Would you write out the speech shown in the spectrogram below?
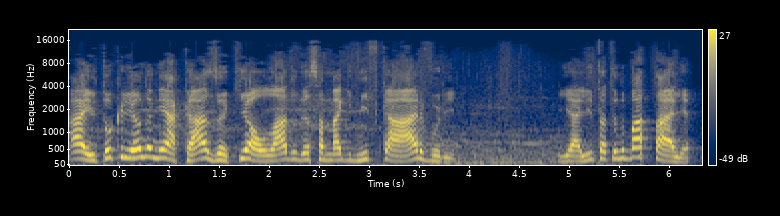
Ah, e tô criando a minha casa aqui ó, ao lado dessa magnífica árvore. E ali tá tendo batalha.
